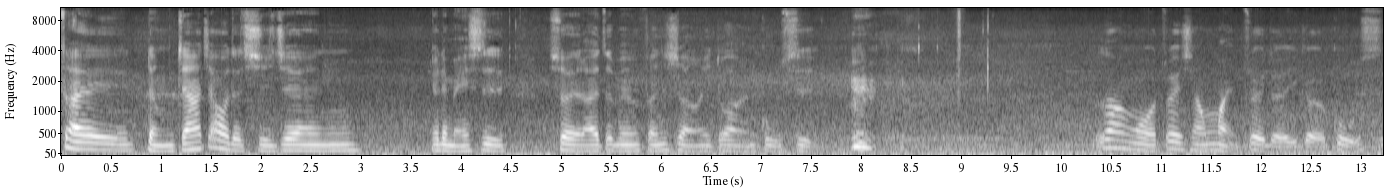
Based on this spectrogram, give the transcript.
在等家教的期间，有点没事，所以来这边分享一段故事。让我最想买醉的一个故事，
